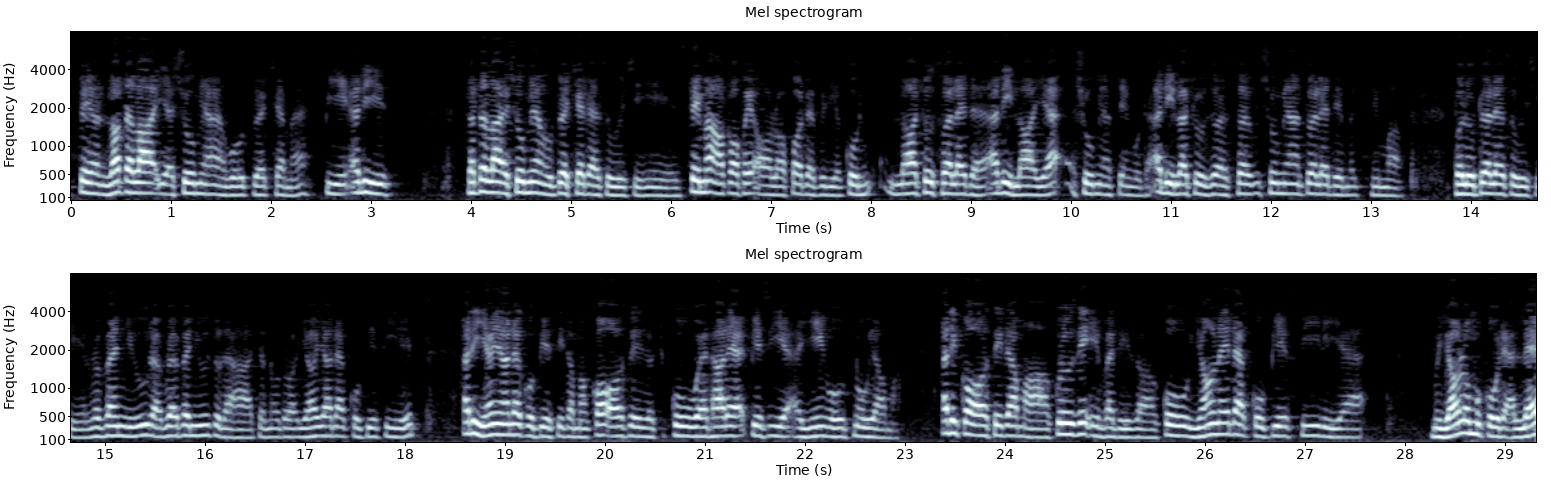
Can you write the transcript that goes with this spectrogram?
statement lot တလားအရှိုးများကိုတွဲချက်မယ်ပြီးရင်အဲ့ဒီ lot တလားအရှိုးများကိုတွဲချက်တဲ့ဆိုလို့ရှိရင် statement of profit or loss for the video ကိုလာချိုးဆွဲလိုက်တဲ့အဲ့ဒီလာရဲ့အရှိုးများစင်ကိုအဲ့ဒီလာချိုးဆွဲဆွဲအရှိုးများတွဲလိုက်တဲ့ချင်းမှာဘယ်လိုတွဲလဲဆိုလို့ရှိရင် revenue ဒါ revenue ဆိုတာဟာကျွန်တော်တို့ရောင်းရတဲ့ကိုပစ္စည်းတွေအဲ့ဒီရောင်းရတဲ့ကိုပစ္စည်းတွေမှာ cost of sale ကိုဝယ်ထားတဲ့ပစ္စည်းရဲ့အရင်းကိုနှိုးရမှာအဲ့ဒီ cost data မှာ closing inventory ဆိုတော့ကိုရောင်းလိုက်တဲ့ကိုပစ္စည်းတွေရဲ့ မရောင်းလို့မကိုတဲ့အလဲ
